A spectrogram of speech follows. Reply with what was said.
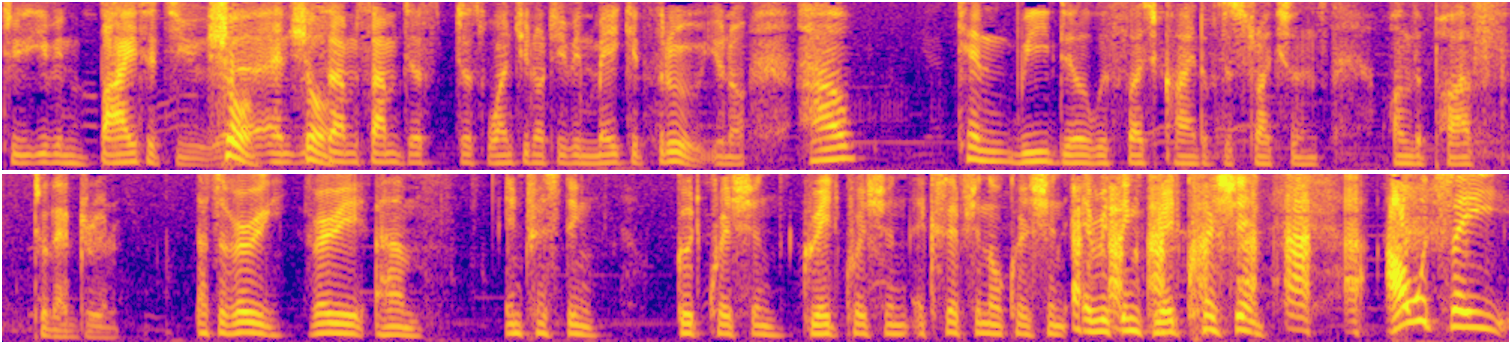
to even bite at you. Sure, Uh, and sure. some some just just want you not to even make it through, you know. How can we deal with such kind of distractions on the path to that dream? That's a very, very um, interesting, good question, great question, exceptional question, everything great question. I would say,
